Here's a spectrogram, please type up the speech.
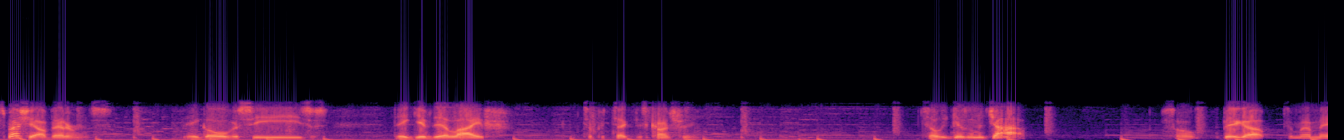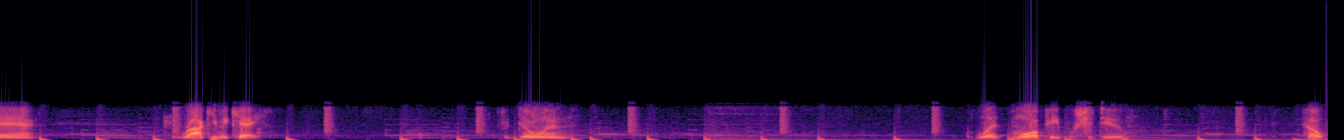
especially our veterans. They go overseas. They give their life to protect this country. So he gives them a job. So big up to my man Rocky MacKay for doing what more people should do help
